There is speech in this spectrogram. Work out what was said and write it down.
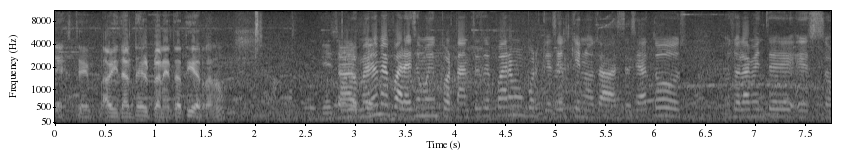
este, habitantes del planeta Tierra. ¿no? Por lo menos me parece muy importante ese páramo porque es el que nos abastece a todos, no solamente eso.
